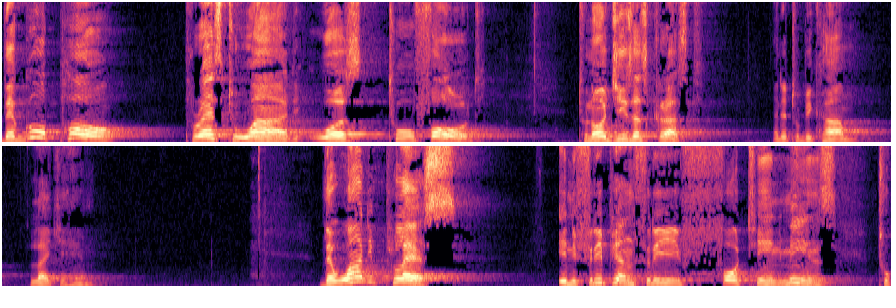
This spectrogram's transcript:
The goal Paul pressed toward was twofold to know Jesus Christ and to become like him. The word place in Philippians 3:14 means to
